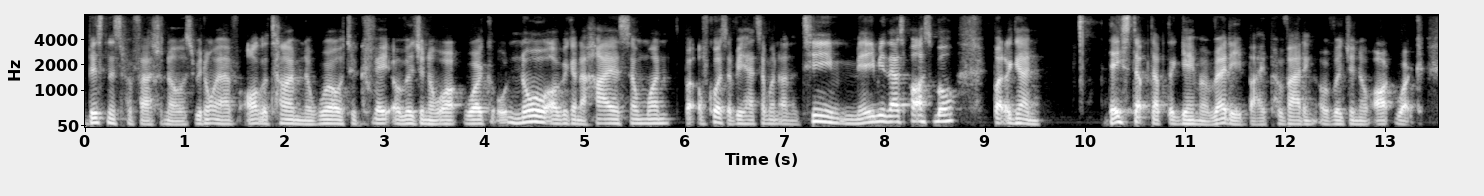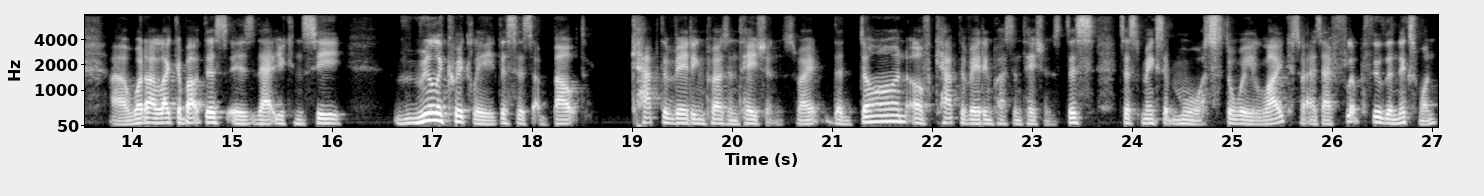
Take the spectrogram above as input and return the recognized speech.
business professionals. We don't have all the time in the world to create original work, nor are we going to hire someone. But of course, if we had someone on the team, maybe that's possible. But again, they stepped up the game already by providing original artwork. Uh, what I like about this is that you can see really quickly this is about captivating presentations, right? The dawn of captivating presentations. This just makes it more story like. So as I flip through the next one,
